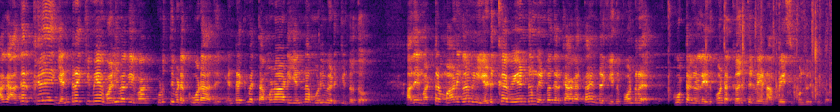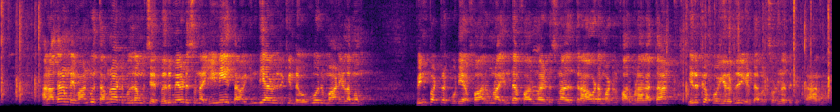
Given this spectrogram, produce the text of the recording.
ஆக அதற்கு என்றைக்குமே வழிவகை கொடுத்து விடக்கூடாது என்றைக்குமே தமிழ்நாடு என்ன முடிவு எடுக்கின்றதோ அதை மற்ற மாநிலம் இனி எடுக்க வேண்டும் என்பதற்காகத்தான் இன்றைக்கு இது போன்ற கூட்டங்களில் இது போன்ற கருத்துக்களை நாம் பேசிக் கொண்டிருக்கின்றோம். ஆனால் தான் நம்முடைய அன்பு தமிழ்நாட்டு முதலமைச்சர் பெருமையோடு சொன்னார் இனி த இந்தியாவில் இருக்கின்ற ஒவ்வொரு மாநிலமும் பின்பற்றக்கூடிய ஃபார்முலா எந்த ஃபார்முலா என்று சொன்னால் அது திராவிட மாடல் ஃபார்முலாகத்தான் இருக்க போகிறது என்று அவர் சொன்னதுக்கு காரணம்.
